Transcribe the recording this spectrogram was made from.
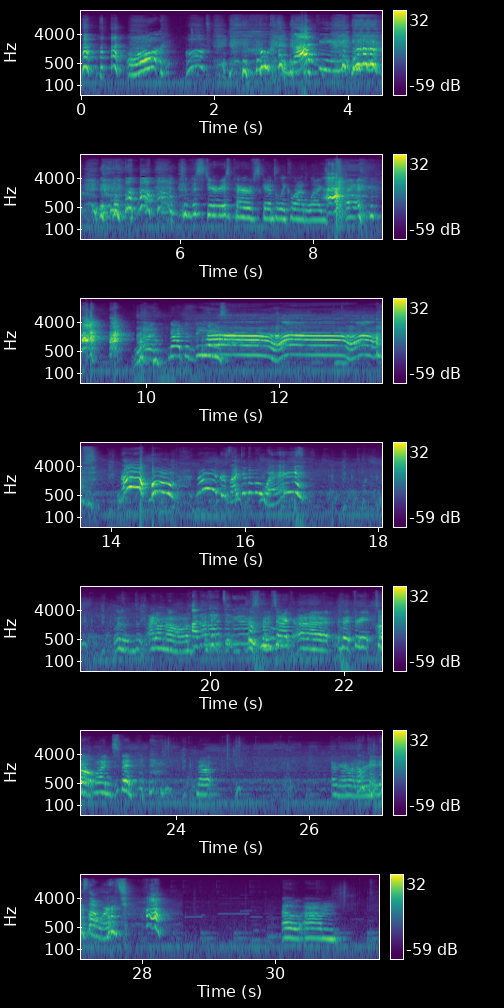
Oh! Who could that be? Mysterious pair of scantily clad legs. Uh, not the bees! Ah, ah, ah. No! No! Does that get him away? What is it? I don't know. I don't know what to do. Spin attack. Uh, three, two, Oh. one, spin. no. Okay, whatever. Okay, I guess that worked. Oh, um,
